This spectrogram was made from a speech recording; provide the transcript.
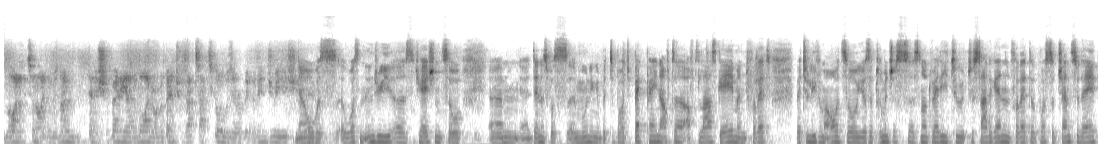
lineup tonight, there was no Dennis Srbeny, Adam Idah on the bench. Was that tactical or was there a bit of an injury issue? No, it was, it was an injury uh, situation. So um, uh, Dennis was uh, mooning a bit about back pain after after last game, and for that we had to leave him out. So Josip Drmic is, is not ready to, to start again, and for that there was a chance today.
